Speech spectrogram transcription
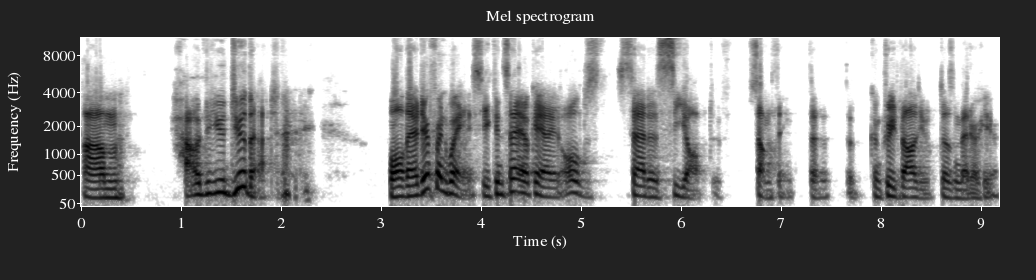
Um, how do you do that? well, there are different ways. You can say, okay, I'll just set a C copt of something. The, the concrete value doesn't matter here.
